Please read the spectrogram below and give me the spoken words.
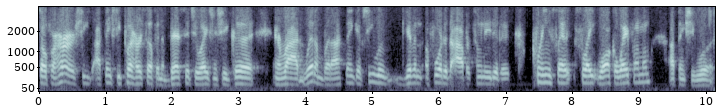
So for her, she I think she put herself in the best situation she could and ride with him. But I think if she was given afforded the opportunity to clean slate, slate walk away from him, I think she would.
